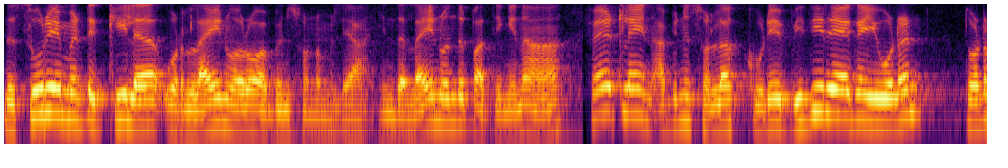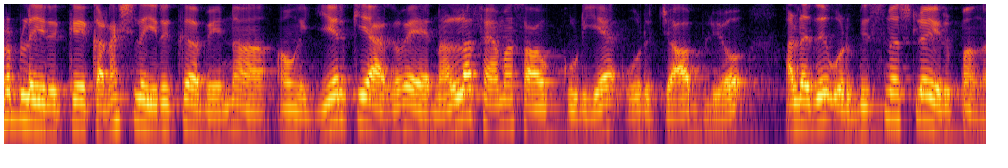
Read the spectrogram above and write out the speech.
இந்த சூரியமேட்டு கீழே ஒரு லைன் வரும் அப்படின்னு சொன்னோம் இல்லையா? இந்த லைன் வந்து பார்த்தீங்கன்னா ஃபேட் லைன் அப்படின்னு சொல்லக்கூடிய விதிரேகையுடன் தொடர்பில் இருக்குது கனெக்ஷனில் இருக்குது அப்படின்னா அவங்க இயற்கையாகவே நல்லா ஃபேமஸ் ஆகக்கூடிய ஒரு ஜாப்லேயோ அல்லது ஒரு பிஸ்னஸ்லையோ இருப்பாங்க.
